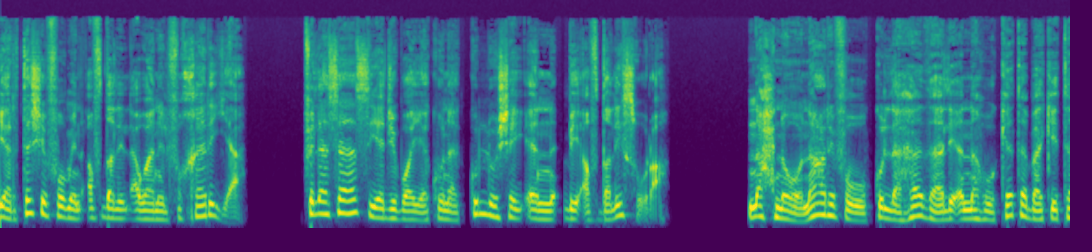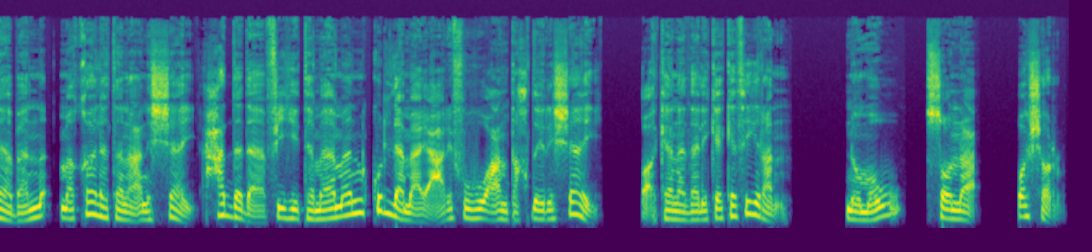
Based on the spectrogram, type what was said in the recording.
يرتشف من أفضل الأواني الفخارية. في الأساس يجب أن يكون كل شيء بأفضل صورة. نحن نعرف كل هذا لأنه كتب كتابا مقالة عن الشاي حدد فيه تماما كل ما يعرفه عن تحضير الشاي وكان ذلك كثيرا. نمو صنع وشرب.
